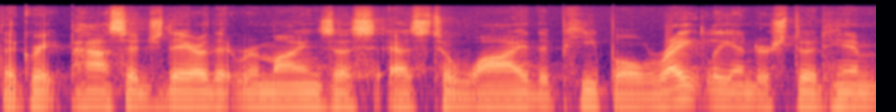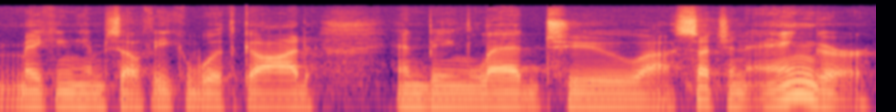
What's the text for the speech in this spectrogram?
The great passage there that reminds us as to why the people rightly understood him, making himself equal with God and being led to uh, such an anger.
